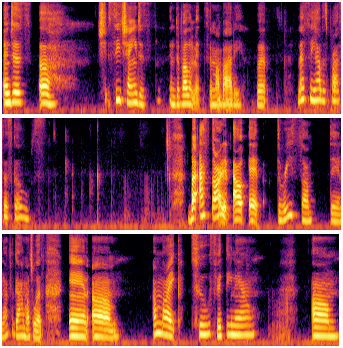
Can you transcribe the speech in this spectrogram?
and just uh see changes and developments in my body. But let's see how this process goes. But I started out at three something. I forgot how much it was. And um I'm like 250 now. Um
